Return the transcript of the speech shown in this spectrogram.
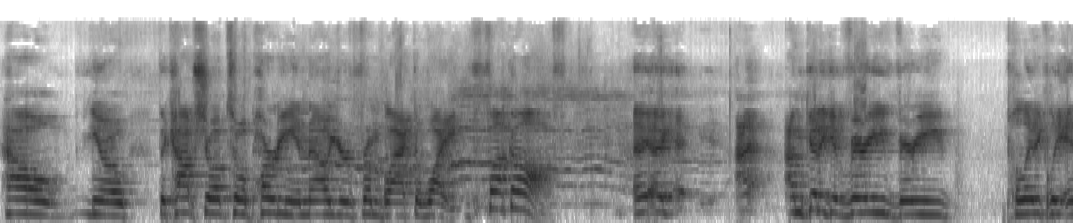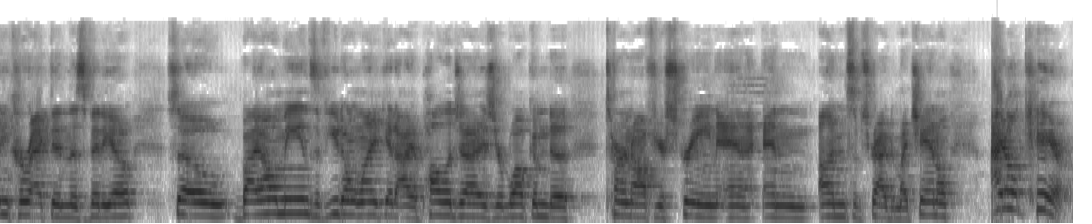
how, you know, the cops show up to a party and now you're from black to white. Fuck off. I, I, I, am going to get very, very politically incorrect in this video. So, by all means, if you don't like it, I apologize. You're welcome to turn off your screen and, and unsubscribe to my channel. I don't care.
